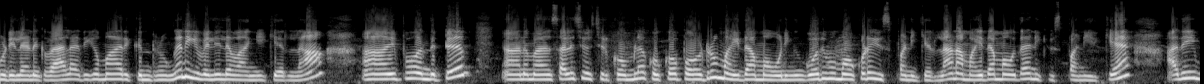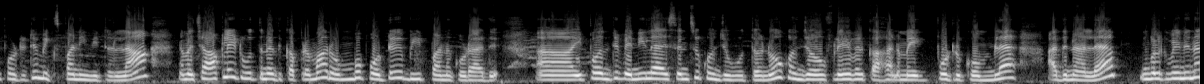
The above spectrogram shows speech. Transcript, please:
முடியல எனக்கு வேலை அதிகமாக இருக்குன்றவங்க நீங்கள் வெளியில் வாங்கிக்கிறலாம் இப்போ வந்துட்டு நம்ம சளிச்சு வச்சுருக்கோம்ல கொக்கோ பவுடரும் மைதா மாவு. நீங்கள் கோதுமை மாவு கூட யூஸ் பண்ணிக்கிறலாம் நான் மைதா மாவு தான் இன்றைக்கி யூஸ் பண்ணியிருக்கேன். அதையும் போட்டுட்டு மிக்ஸ் பண்ணி விட்டுடலாம். நம்ம சாக்லேட் ஊற்றுனதுக்கப்புறமா ரொம்ப போட்டு பீட் பண்ணக்கூடாது. இப்போ வந்துட்டு வெண்ணிலா எசன்ஸும் கொஞ்சம் ஊற்றணும் கொஞ்சம் ஃப்ளேவருக்காக நம்ம எக் போட்டிருக்கோம்ல அதனால உங்களுக்கு வேணும்னா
